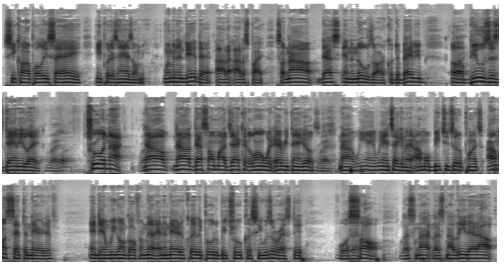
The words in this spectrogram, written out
She called police, say, hey, he put his hands on me. Women done did that out of out of spite. So now that's in the news article. The baby uh, abuses DaniLeigh. Right. True or not? Now, now that's on my jacket along with everything else. Right. Now we ain't we ain't taking that. I'm gonna beat you to the punch. I'm gonna set the narrative, and then we gonna go from there. And the narrative clearly proved to be true because she was arrested for assault. Let's not let's not leave that out.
